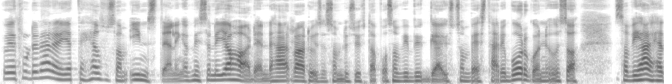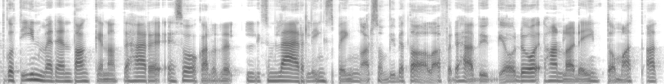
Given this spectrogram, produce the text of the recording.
Jag tror det där är en jättehälsosam inställning, åtminstone jag har den, det här radhuset som du syftar på som vi bygger just som bäst här i Borgå nu, så, så vi har helt gått in med den tanken att det här är så kallade liksom lärlingspengar som vi betalar för det här bygget och då handlar det inte om att, att,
